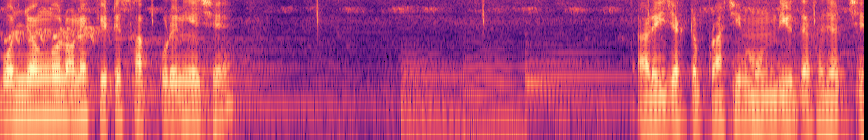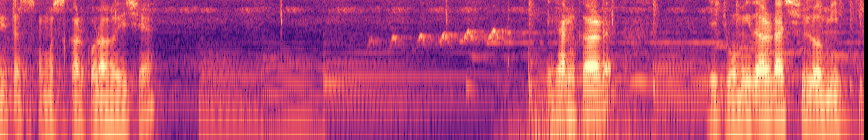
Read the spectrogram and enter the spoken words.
বন জঙ্গল অনেক কেটে সাফ করে নিয়েছে। আর এই যে একটা প্রাচীন মন্দির দেখা যাচ্ছে, এটা সংস্কার করা হয়েছে। এখানকার যে জমিদাররা ছিল, মিত্র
